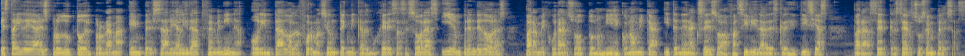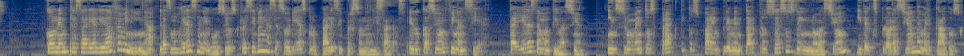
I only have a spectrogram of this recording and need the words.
Esta idea es producto del programa Empresarialidad Femenina, orientado a la formación técnica de mujeres asesoras y emprendedoras para mejorar su autonomía económica y tener acceso a facilidades crediticias para hacer crecer sus empresas. Con empresarialidad femenina, las mujeres de negocios reciben asesorías grupales y personalizadas, educación financiera, talleres de motivación, instrumentos prácticos para implementar procesos de innovación y de exploración de mercados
